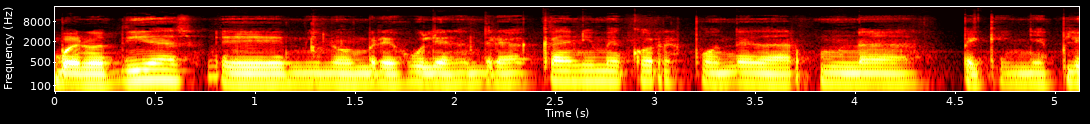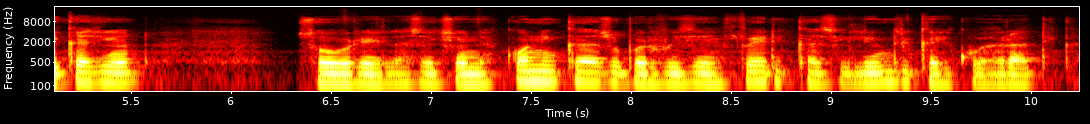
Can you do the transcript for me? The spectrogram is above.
Buenos días, eh, mi nombre es Julián Andrea Cani y me corresponde dar una pequeña explicación sobre las secciones cónicas, superficies esféricas, cilíndricas y cuadráticas.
